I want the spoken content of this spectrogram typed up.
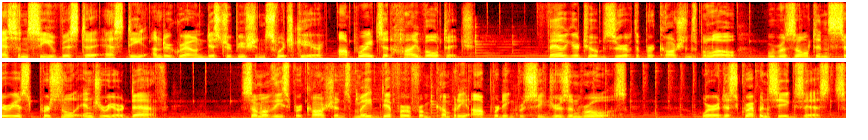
S&C Vista SD underground distribution switchgear operates at high voltage. Failure to observe the precautions below will result in serious personal injury or death. Some of these precautions may differ from company operating procedures and rules. Where a discrepancy exists,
